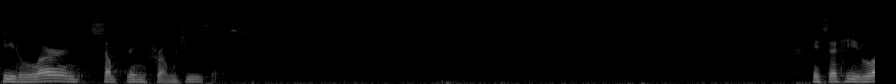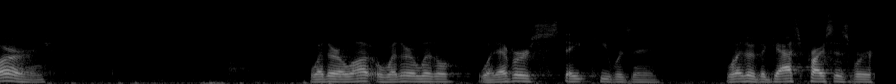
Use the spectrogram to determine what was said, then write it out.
he learned something from Jesus. He said he learned, whether a lot or whether a little, whatever state he was in, whether the gas prices were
